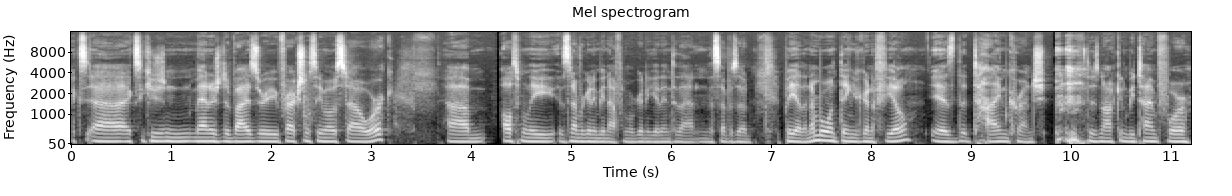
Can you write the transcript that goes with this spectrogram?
ex, uh, execution managed advisory fractional CMO style work. Um, ultimately, it's never going to be enough, and we're going to get into that in this episode. But yeah, the number one thing you're going to feel is the time crunch. There's not going to be time for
